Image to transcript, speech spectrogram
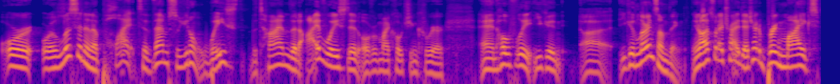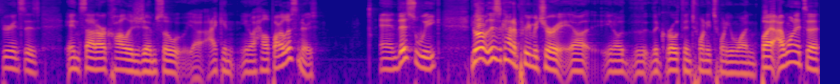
or or listen and apply it to them so you don't waste the time that I've wasted over my coaching career and hopefully you can uh, you can learn something you know that's what I try to do I try to bring my experiences inside our college gym so uh, I can you know help our listeners and this week, normally this is kind of premature, uh, you know, the, the growth in 2021. But I wanted to,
